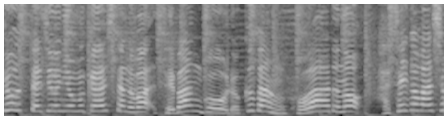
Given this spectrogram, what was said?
今日スタジオにお迎えしたのは背番号6番フォワードの長谷川聖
